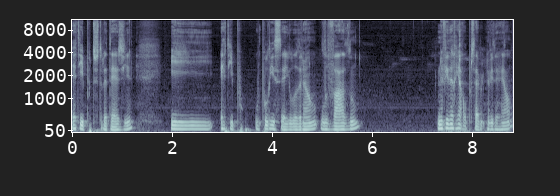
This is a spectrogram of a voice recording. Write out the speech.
É tipo de estratégia e é tipo o polícia e o ladrão levado na vida real, percebem? Na vida real,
